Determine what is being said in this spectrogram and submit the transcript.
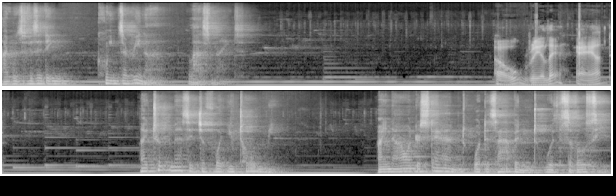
I was visiting Queen Zarina last night. Oh, really? And? I took message of what you told me. I now understand what has happened with Savosi.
